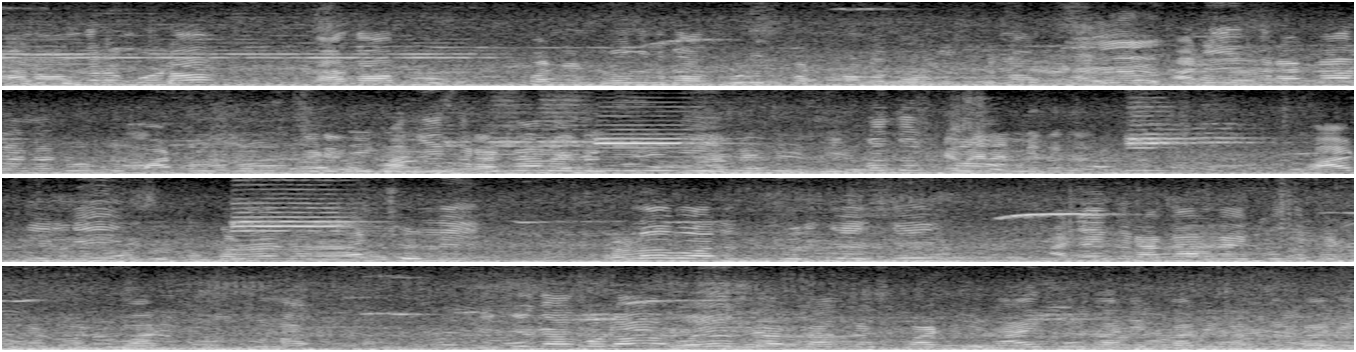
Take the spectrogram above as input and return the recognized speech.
మనం అందరం కూడా దాదాపు పన్నెండు రోజులుగా గూడూరు పట్టణంలో గమనిస్తున్నాం. అనేక రకాలైనటువంటి మాటలతో అనేక రకాలైనటువంటి ఇబ్బందులతో పార్టీని మనుషుల్ని ప్రలోభాలకు గురి చేసి అనేక రకాలుగా ఇబ్బంది పెట్టినటువంటి వారిని చూస్తున్నాం. నిజంగా కూడా వైఎస్ఆర్ కాంగ్రెస్ పార్టీ నాయకులు కానీ కార్యకర్తలు కానీ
